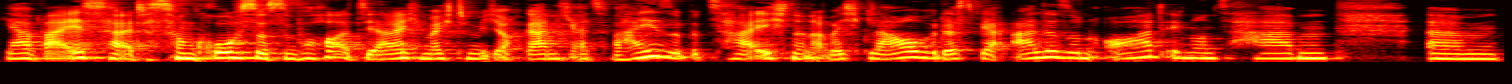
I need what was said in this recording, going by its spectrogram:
ja, Weisheit ist so ein großes Wort, ja. Ich möchte mich auch gar nicht als weise bezeichnen, aber ich glaube, dass wir alle so einen Ort in uns haben, ähm,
